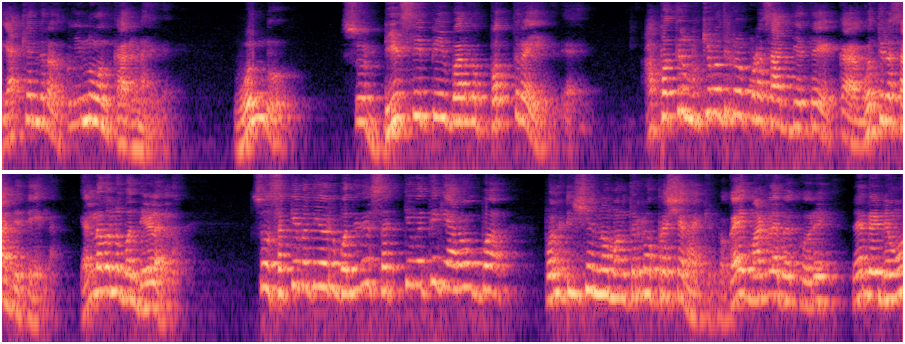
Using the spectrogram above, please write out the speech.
ಯಾಕೆಂದ್ರೆ ಅದಕ್ಕೂ ಇನ್ನೂ ಒಂದು ಕಾರಣ ಇದೆ. ಒಂದು, ಸೊ ಡಿ ಸಿ ಪಿ ಬರೆದ ಪತ್ರ ಏನಿದೆ, ಆ ಪತ್ರ ಮುಖ್ಯಮಂತ್ರಿಗಳು ಕೂಡ ಸಾಧ್ಯತೆ, ಕ, ಗೊತ್ತಿರೋ ಸಾಧ್ಯತೆ ಇಲ್ಲ. ಎಲ್ಲವನ್ನು ಬಂದು ಹೇಳಲ್ಲ. ಸೊ ಸತ್ಯವತಿಯವರು ಬಂದಿದೆ, ಸತ್ಯವತಿಗೆ ಯಾರೋ ಒಬ್ಬ ಪೊಲಿಟಿಷಿಯನ್ ಮಂತ್ರಿನೋ ಪ್ರೆಷರ್ ಹಾಕಿರ್ಬೇಕು. ಏ, ಮಾಡಲೇಬೇಕು ರೀ ಏನ್ರಿ ನೀವು?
